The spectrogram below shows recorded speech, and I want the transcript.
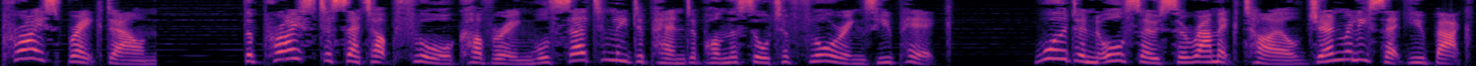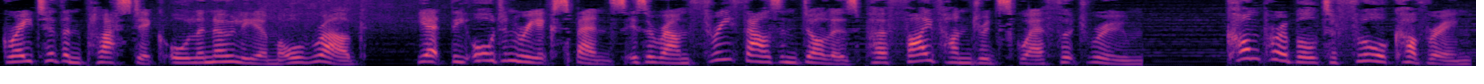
Price breakdown. The price to set up floor covering will certainly depend upon the sort of floorings you pick. Wood and also ceramic tile generally set you back greater than plastic or linoleum or rug, yet the ordinary expense is around $3,000 per 500 square foot room. Comparable to floor covering,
